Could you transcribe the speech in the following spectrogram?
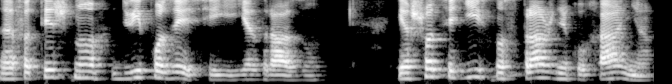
Е, Фактично, дві позиції є зразу. Якщо це дійсно справжнє кохання,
